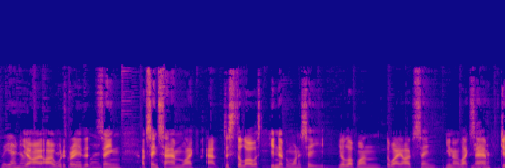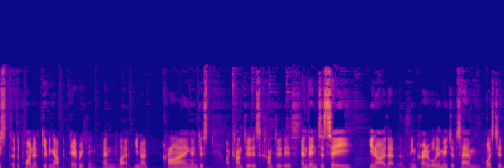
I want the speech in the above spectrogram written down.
But yeah, no. Yeah, I, I would agree that learned. seeing, I've seen Sam like at just the lowest. You never want to see your loved one the way I've seen, you know, like Sam, Yeah. just at the point of giving up everything and like, you know, crying and just, I can't do this, can't do this. And then to see, you know, that incredible image of Sam hoisted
